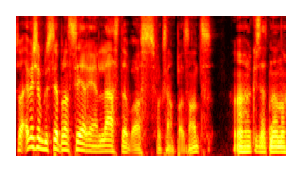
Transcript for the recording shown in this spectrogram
så Jeg vet ikke om du ser på den serien Last of Us, eksempel, sant? jeg har ikke sett den ennå.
